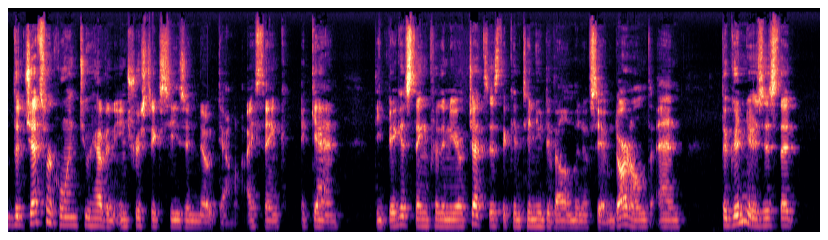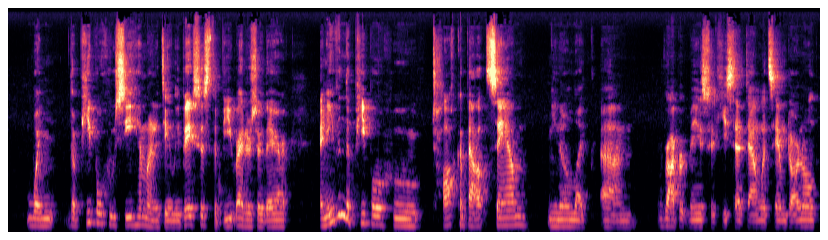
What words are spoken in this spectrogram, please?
the Jets are going to have an interesting season, no doubt. I think again, the biggest thing for the New York Jets is the continued development of Sam Darnold, and the good news is that when the people who see him on a daily basis, the beat writers are there, and even the people who talk about Sam, you know, like um, Robert Mays said, he sat down with Sam Darnold.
